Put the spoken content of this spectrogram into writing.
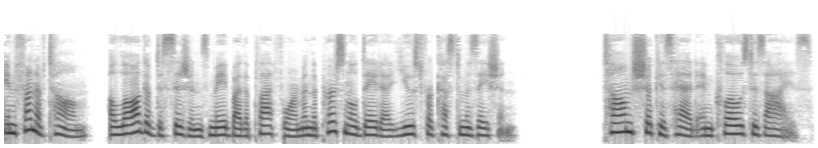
In front of Tom, a log of decisions made by the platform and the personal data used for customization. Tom shook his head and closed his eyes.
